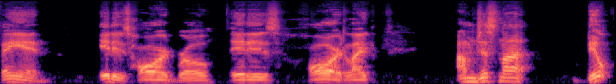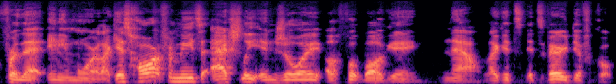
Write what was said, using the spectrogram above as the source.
fan. It is hard, bro. It is hard. Like I'm just not built for that anymore. Like it's hard for me to actually enjoy a football game now. Like it's it's very difficult.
